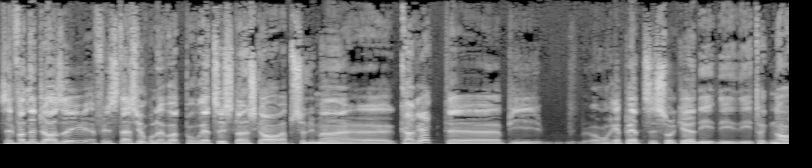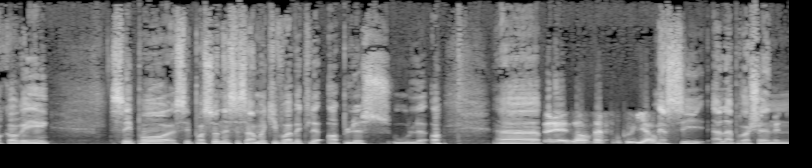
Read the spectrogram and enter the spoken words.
C'est le fun de jaser. Félicitations pour le vote. Pour vrai, tu sais, c'est un score absolument euh, correct. Euh, puis, on répète, c'est sûr que des, des, des trucs nord-coréens, c'est pas c'est pas ça nécessairement qui va avec le A+ ou le A. Euh, raison. Merci beaucoup, Guillaume. Merci. À la prochaine.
